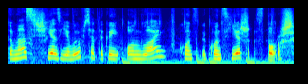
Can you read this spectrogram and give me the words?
то в нас ще з'явився такий онлайн консьєрж сторож.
